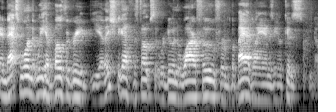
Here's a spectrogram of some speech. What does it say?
And that's one that we have both agreed. Yeah, they should have got the folks that were doing the wire foo for the Badlands, you know, because you know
